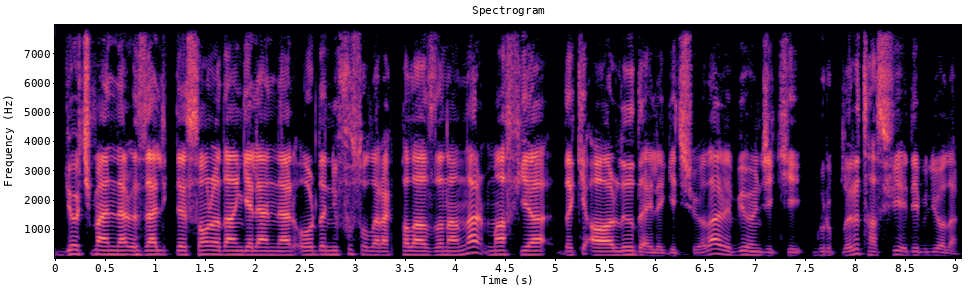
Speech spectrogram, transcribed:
göçmenler özellikle sonradan gelenler orada nüfus olarak palazlananlar mafyadaki ağırlığı da ele geçiriyorlar ve bir önceki grupları tasfiye edebiliyorlar.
